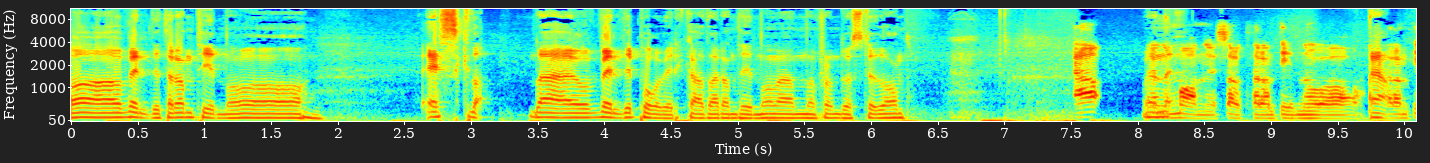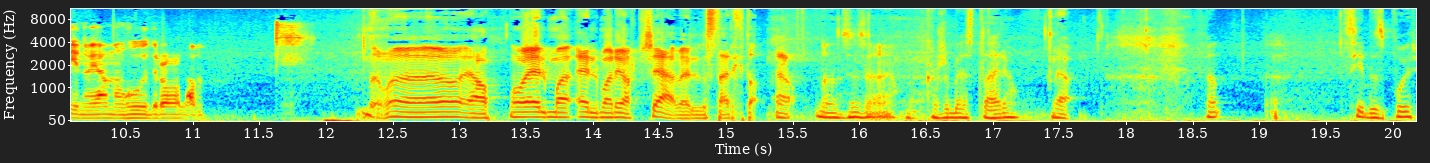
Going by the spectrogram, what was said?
uh, veldig Tarantino-esk, da. Det er jo veldig påvirka av Tarantino, den From Dust to Dawn. Ja, Men- men manus av Tarantino og Ja. Tarantino gjennom hovedrollene. Ja, og El, El Mariachi er vel sterk, da. Ja, den syns jeg er kanskje best der, ja. Ja. Men sidespor.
